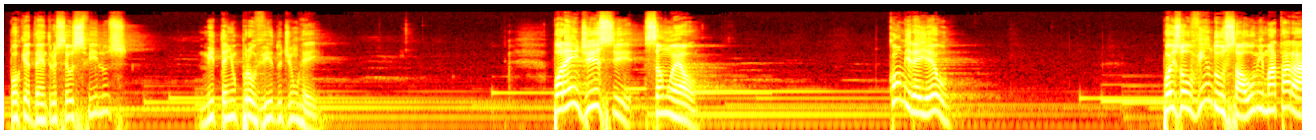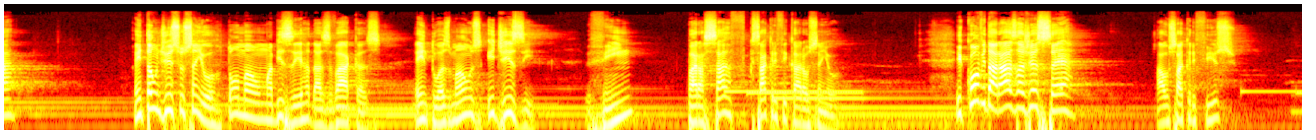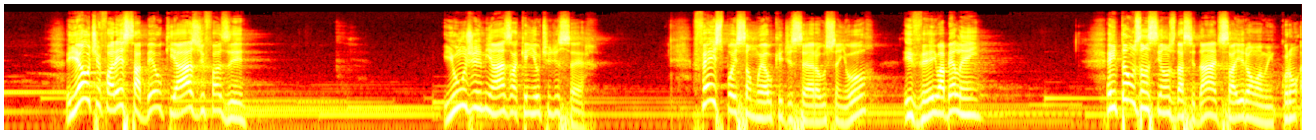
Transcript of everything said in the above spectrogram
porque dentre os seus filhos me tenho provido de um rei. Porém disse Samuel: Como irei eu? Pois ouvindo-o Saul me matará. Então disse o Senhor: Toma uma bezerra das vacas em tuas mãos e dize: Vim para sacrificar ao Senhor. E convidarás a Jessé ao sacrifício. E eu te farei saber o que hás de fazer. E ungir-me-ás a quem eu te disser. Fez, pois, Samuel o que dissera o Senhor, e veio a Belém. Então os anciãos da cidade saíram ao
